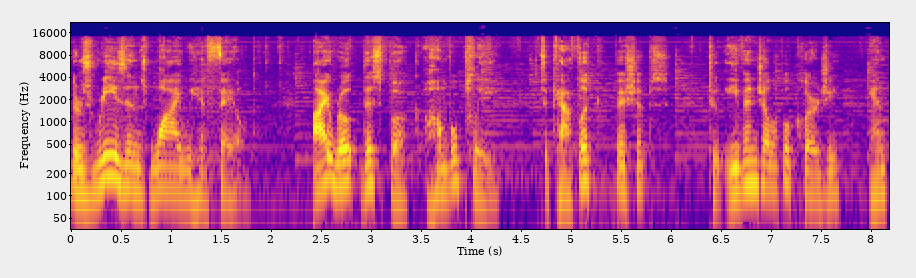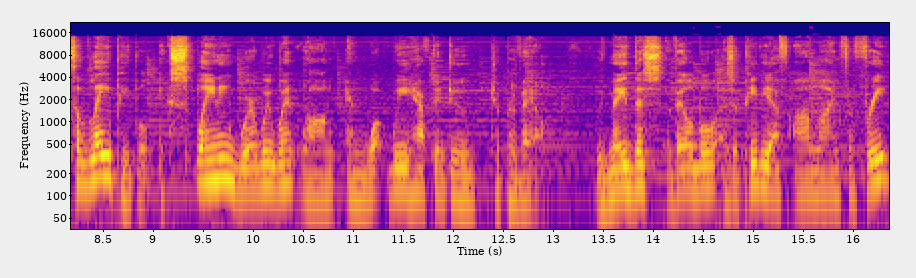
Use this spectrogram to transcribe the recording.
There's reasons why we have failed. I wrote this book, A Humble Plea, to Catholic bishops, to evangelical clergy, and to lay people, explaining where we went wrong and what we have to do to prevail. We've made this available as a PDF online for free.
